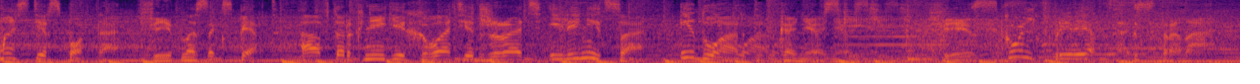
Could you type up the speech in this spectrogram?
мастер спорта, фитнес-эксперт, автор книги «Хватит жрать и лениться» Эдуард, Эдуард Коневский. Физкульт-привет, страна!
